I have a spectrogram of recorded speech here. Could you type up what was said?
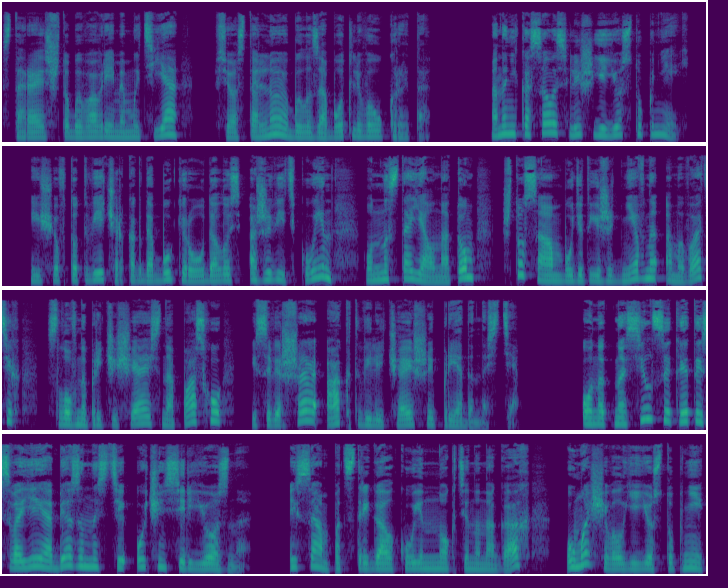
стараясь, чтобы во время мытья все остальное было заботливо укрыто. Она не касалась лишь ее ступней. Еще в тот вечер, когда Букеру удалось оживить Куин, он настоял на том, что сам будет ежедневно омывать их, словно причащаясь на Пасху и совершая акт величайшей преданности. Он относился к этой своей обязанности очень серьезно и сам подстригал Куин ногти на ногах, умащивал ее ступни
